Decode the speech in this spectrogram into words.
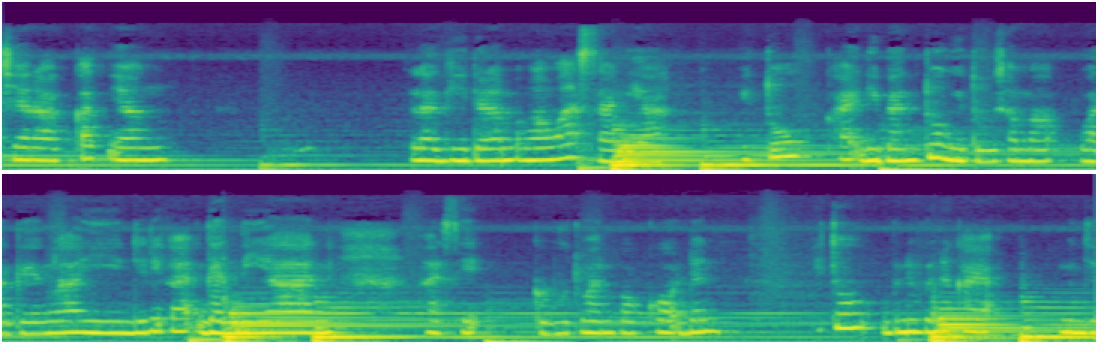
masyarakat yang lagi dalam pengawasan ya itu kayak dibantu gitu sama warga yang lain. Jadi kayak gantian kasih kebutuhan pokok dan itu bener-bener kayak menjalin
